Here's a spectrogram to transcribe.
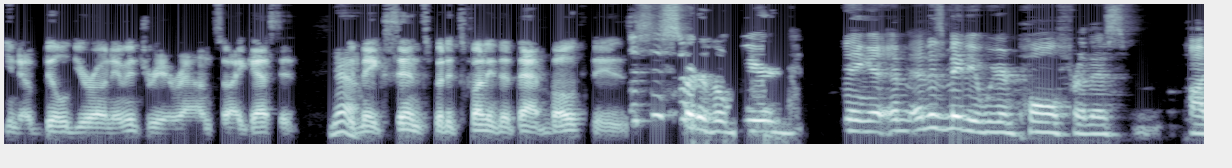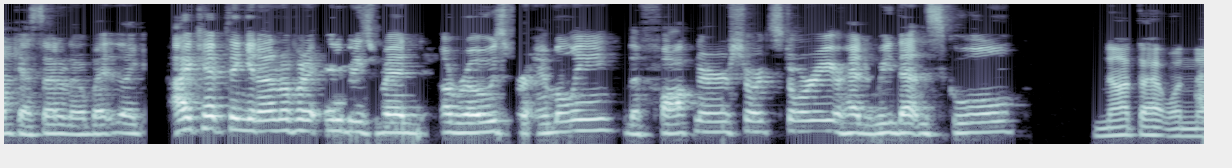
you know build your own imagery around so I guess it Yeah, it makes sense but it's funny that that both is this is sort of a weird thing, and, and this may be a weird poll for this podcast. I don't know, but like I kept thinking, I don't know if anybody's read "A Rose for Emily," the Faulkner short story, or had to read that in school. not that one. No.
